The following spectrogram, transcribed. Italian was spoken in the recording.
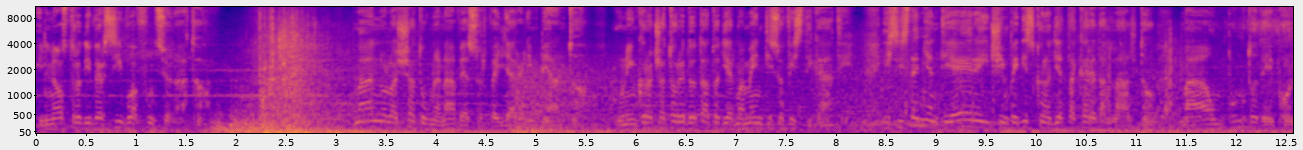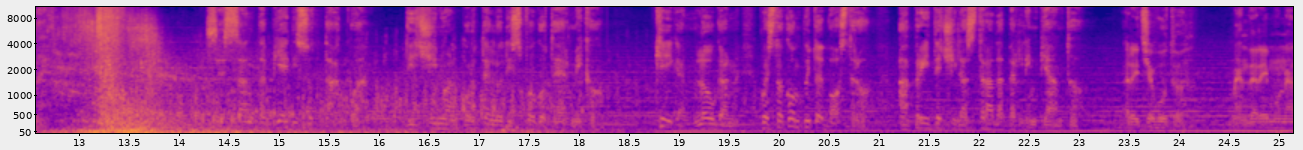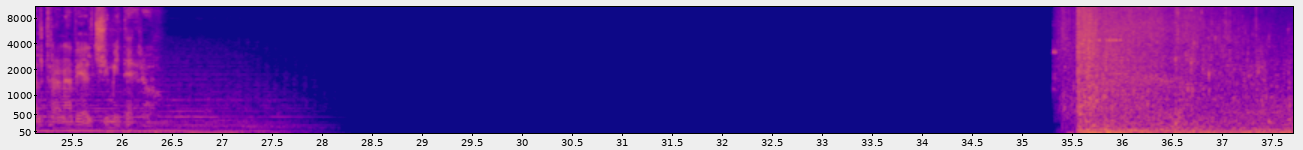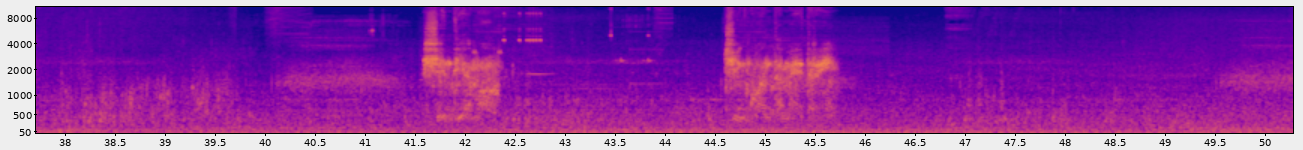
Il nostro diversivo ha funzionato. Ma hanno lasciato una nave a sorvegliare l'impianto. Un incrociatore dotato di armamenti sofisticati. I sistemi antiaerei ci impediscono di attaccare dall'alto, ma ha un punto debole. 60 piedi sott'acqua, vicino al portello di sfogo termico. Keegan, Logan, questo compito è vostro. Apriteci la strada per l'impianto. Ricevuto. Manderemo un'altra nave al cimitero.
